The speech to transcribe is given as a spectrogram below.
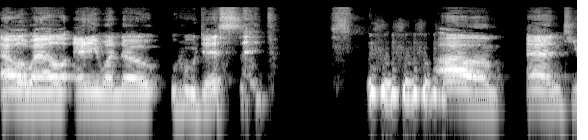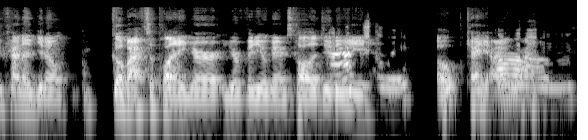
"LOL, anyone know who this?" um, and you kind of you know go back to playing your your video games, Call of Duty. Actually, Okay, I lied. um,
